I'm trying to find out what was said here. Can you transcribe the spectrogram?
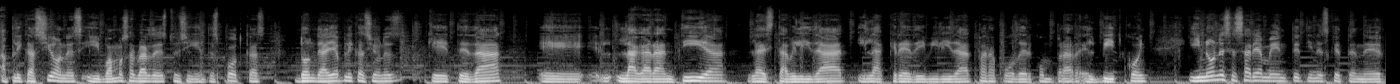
aplicaciones, y vamos a hablar de esto en siguientes podcasts, donde hay aplicaciones que te dan eh, la garantía, la estabilidad y la credibilidad para poder comprar el Bitcoin. Y no necesariamente tienes que tener,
